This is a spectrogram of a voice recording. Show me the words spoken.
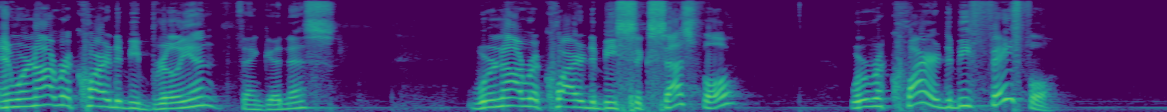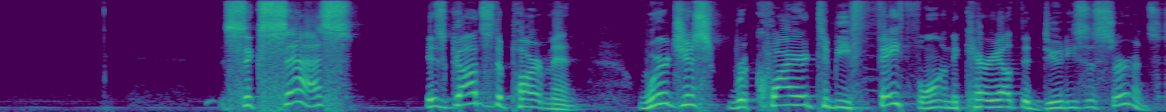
And we're not required to be brilliant, thank goodness. We're not required to be successful. We're required to be faithful. Success is God's department. We're just required to be faithful and to carry out the duties of servants.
